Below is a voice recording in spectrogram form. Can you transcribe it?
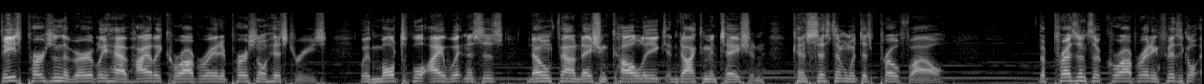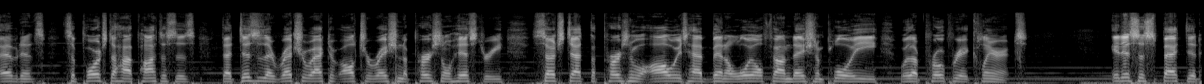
These persons invariably have highly corroborated personal histories, with multiple eyewitnesses, known Foundation colleagues, and documentation, consistent with this profile. The presence of corroborating physical evidence supports the hypothesis that this is a retroactive alteration of personal history such that the person will always have been a loyal Foundation employee with appropriate clearance. It is suspected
